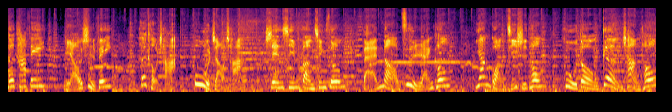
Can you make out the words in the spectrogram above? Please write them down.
喝咖啡，聊是非；喝口茶，不找茬。身心放轻松，烦恼自然空。央广即时通，互动更畅通。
